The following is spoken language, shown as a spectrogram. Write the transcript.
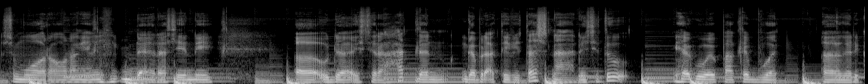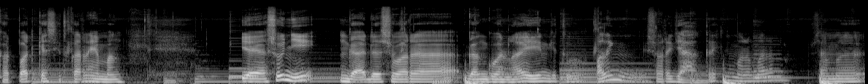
semua orang-orang yang daerah sini uh, udah istirahat dan nggak beraktivitas. Nah di situ ya gue pakai buat uh, nge-record podcast itu karena emang ya sunyi nggak ada suara gangguan lain gitu. Paling suara jangkrik nih malam-malam sama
